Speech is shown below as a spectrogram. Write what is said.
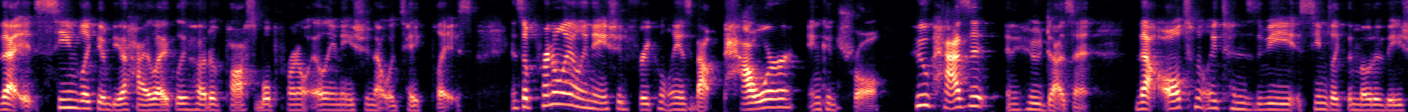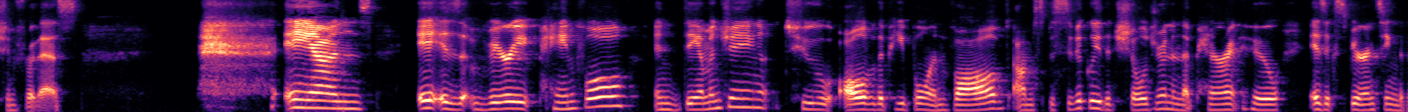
that it seemed like there'd be a high likelihood of possible parental alienation that would take place. And so parental alienation frequently is about power and control. Who has it and who doesn't? That ultimately tends to be seems like the motivation for this. And it is very painful and damaging to all of the people involved, um, specifically the children and the parent who is experiencing the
